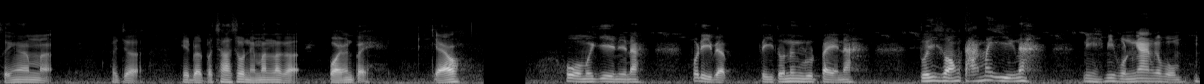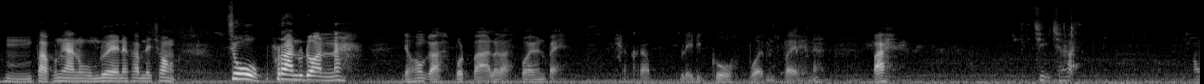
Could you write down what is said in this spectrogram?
สวยงามอะเราจะเห็นบัตรประชาชนให้มันแล้วก็ปล่อยมันไป แจ๋วโหเมื่อกี้นี่นะ พอดีแบบตีตัวหนึ่งรุดไปนะ ตัวที่สองตามมาอีกนะ นี่มีผลงานกับผมฝากผลงานของผมด้วยนะครับ ในช่องจูพรานอุดรนนะ เดี๋ยวห้องกับปลดป่าแล้วก็ปล่อยมันไปนะครับเลดี้โกปล่อยมันไปนะ ไป ชิชะเอา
